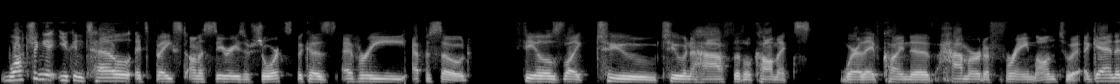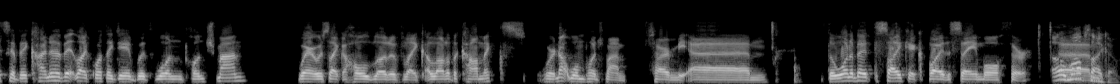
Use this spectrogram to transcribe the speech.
watching it, you can tell it's based on a series of shorts because every episode feels like two, two and a half little comics where they've kind of hammered a frame onto it. Again, it's a bit kind of a bit like what they did with One Punch Man, where it was like a whole lot of like a lot of the comics were not One Punch Man, sorry me, um, the one about the psychic by the same author. Oh, Mob Um, Psycho.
